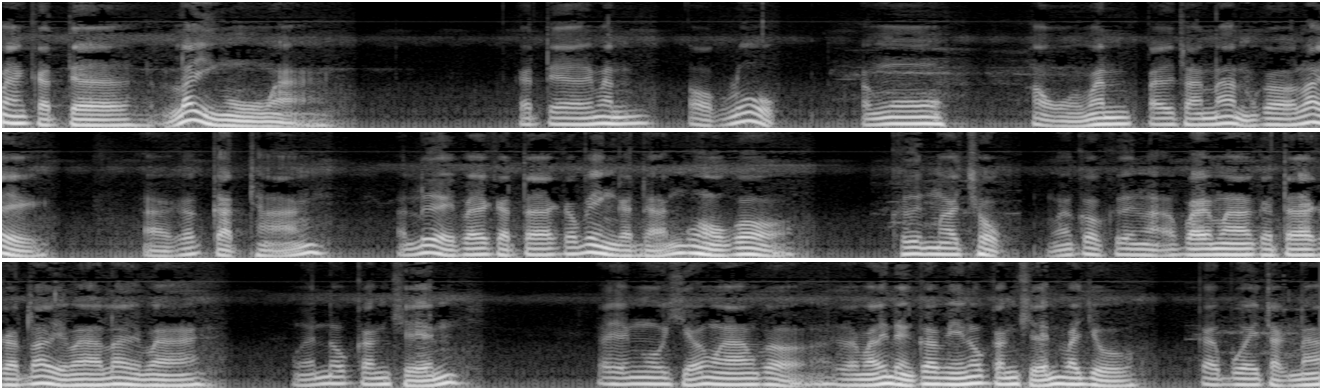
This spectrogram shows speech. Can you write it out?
มันกระแตไล่งูมากระแตมันออกลูกงู เห่ามันไปทางนั้นมันก็ไล่อ่าก็กัดหางเลื่อยไปกระแต่ก็วิ่งกัดหางงูก็คืนมาฉกมันก็คืนมาเอาไปมากระแต่ก็ไล่มาไล่มา เหมือนนกกังเขนถ้าเห็นงูเขียวมามันก็สมัยหนึ่งก็มีนกกังเขนมาอยู่กระบวยจากน้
